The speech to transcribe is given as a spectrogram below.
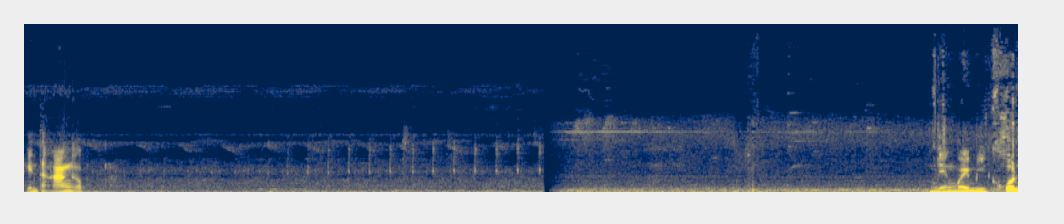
เห็นทหารครับ ยังไม่มีคน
